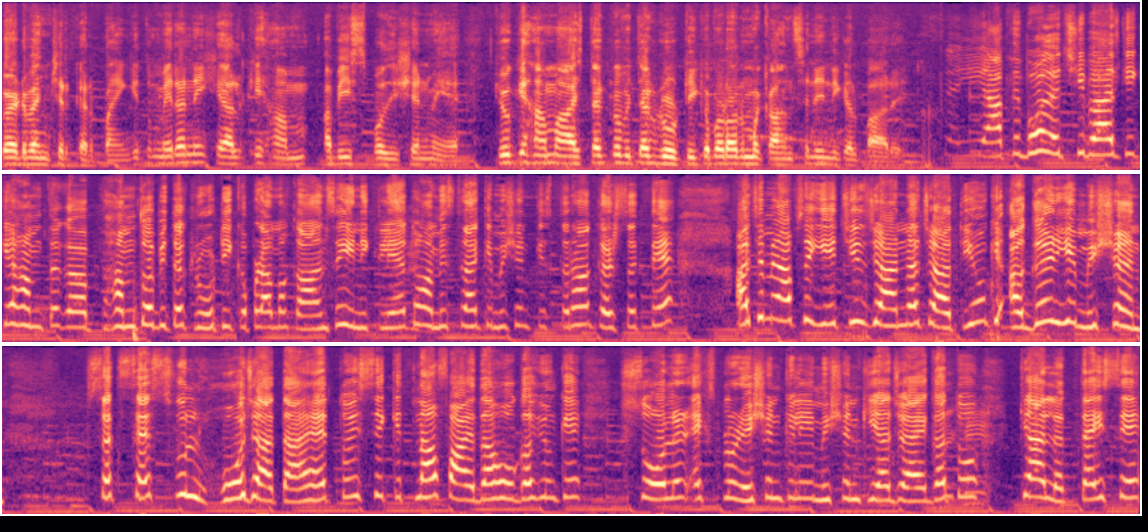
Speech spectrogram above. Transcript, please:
कोई एडवेंचर कर पाएँगे? तो मेरा नहीं ख्याल कि हम अभी इस पोजीशन में है क्योंकि हम आज तक तो अभी तक रोटी कपड़ा और मकान से नहीं निकल पा रहे। सही आपने बहुत अच्छी बात की कि हम तक हम तो अभी तक रोटी कपड़ा मकान से ही निकले हैं तो हम इस तरह के मिशन किस तरह कर सकते हैं? अच्छा मैं आपसे ये चीज़ जानना चाहती हूँ कि अगर ये मिशन सक्सेसफुल हो जाता है तो इससे कितना फ़ायदा होगा? क्योंकि सोलर एक्सप्लोरेशन के लिए मिशन किया जाएगा तो क्या लगता है इससे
